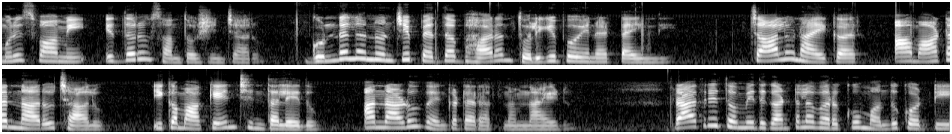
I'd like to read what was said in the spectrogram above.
మునిస్వామి ఇద్దరూ సంతోషించారు. గుండెల నుంచి పెద్ద భారం తొలగిపోయినట్టయింది. చాలు నాయకర్ ఆ మాటన్నారు చాలు. ఇక మాకేం చింత లేదు అన్నాడు వెంకటరత్నం నాయుడు. రాత్రి తొమ్మిది గంటల వరకు మందు కొట్టి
